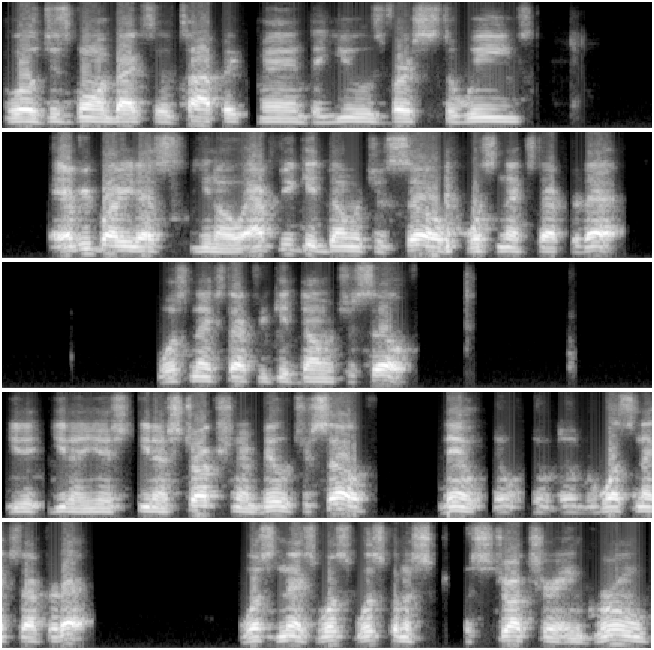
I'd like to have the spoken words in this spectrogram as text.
Well, just going back to the topic, man, the use versus the we's. Everybody that's, you know, after you get done with yourself, what's next after that? What's next after you get done with yourself? You, you know, you, you know, structure and build yourself. Then what's next after that? What's next? What's what's going to st- structure and groom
